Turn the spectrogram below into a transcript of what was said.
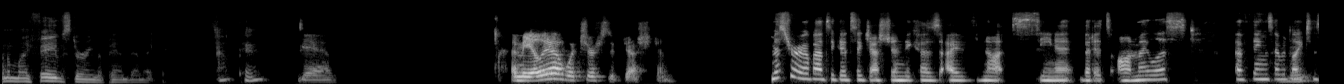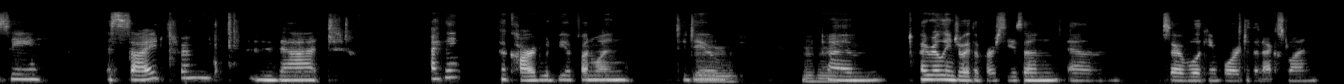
One of my faves during the pandemic. Okay. Yeah. Amelia, what's your suggestion? Mr. Robot's a good suggestion because I've not seen it, but it's on my list of things I would like to see. Aside from that, I think Picard would be a fun one to do. Mhm. Um, I really enjoyed the first season, and so I'm looking forward to the next one.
